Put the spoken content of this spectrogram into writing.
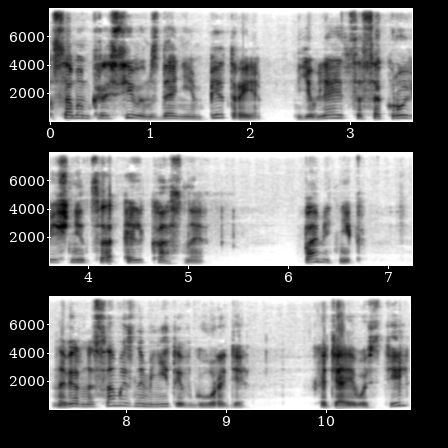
самым красивым зданием Петры является сокровищница Эль-Касне. Памятник, наверное, самый знаменитый в городе, хотя его стиль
